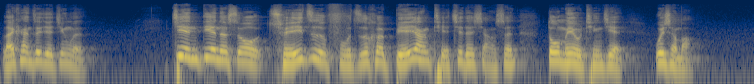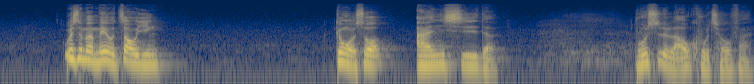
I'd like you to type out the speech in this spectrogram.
来看这节经文。建殿的时候，锤子、斧子和别样铁器的响声都没有听见，为什么？为什么没有噪音？跟我说，安息的，不是劳苦愁烦。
